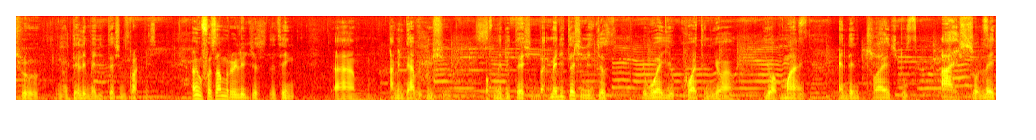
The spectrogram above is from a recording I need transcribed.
through, you know, daily meditation practice. I mean, for some religious, they think, um, I mean, they have an issue of meditation, but meditation is just the way you quieten your, your mind and then try to isolate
